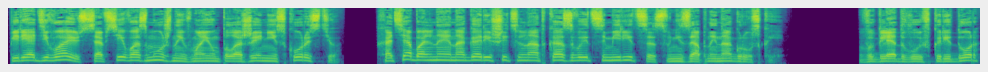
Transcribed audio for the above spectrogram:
Переодеваюсь со всей возможной в моем положении скоростью, хотя больная нога решительно отказывается мириться с внезапной нагрузкой. Выглядываю в коридор,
